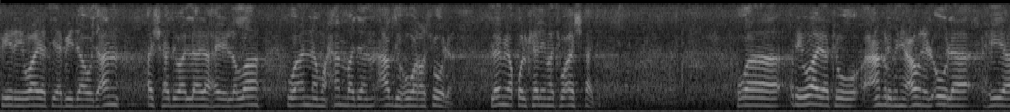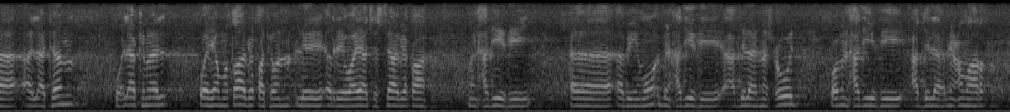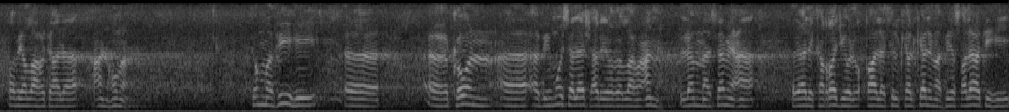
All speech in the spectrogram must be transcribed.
في رواية أبي داود عنه أشهد أن لا إله إلا الله وأن محمدا عبده ورسوله. لم يقل كلمة وأشهد. ورواية عمرو بن عون الأولى هي الأتم والأكمل وهي مطابقة للروايات السابقة من حديث آه، أبي مو من حديث عبد الله بن مسعود ومن حديث عبد الله بن عمر رضي الله تعالى عنهما. ثم فيه آه، آه، كون أبي موسى الأشعري رضي الله عنه لما سمع ذلك الرجل قال تلك الكلمة في صلاته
